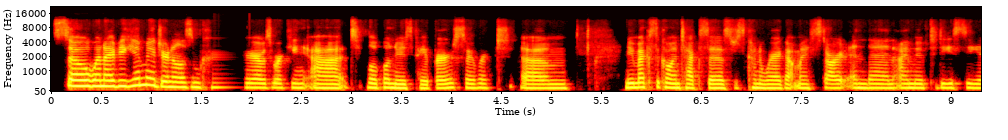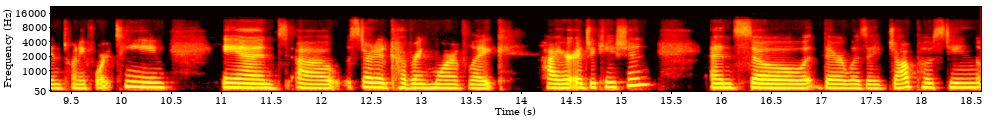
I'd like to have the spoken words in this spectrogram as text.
So when i began my journalism career i was working at local newspapers. So i worked um, new mexico and texas just kind of where i got my start. And then i moved to dc in 2014 and uh, started covering more of like higher education and so there was a job posting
